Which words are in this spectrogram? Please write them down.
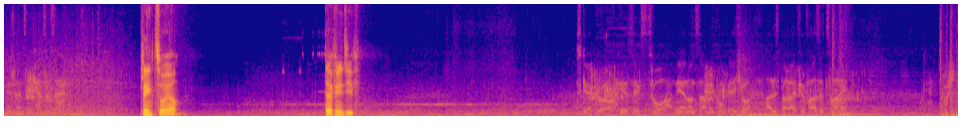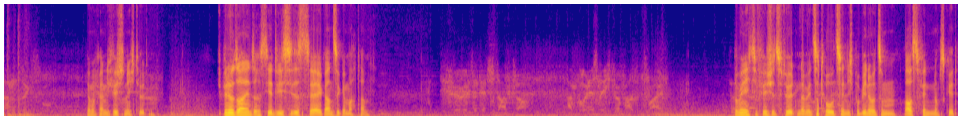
Hier scheint sicher zu sein. Klingt so, ja. Definitiv. Scarecrow, hier ist 6-2. Nähern uns Sammelpunkt Echo. Alles bereit für Phase 2. Verstanden, 6 Ja, man kann die Fische nicht töten. Ich bin nur daran interessiert, wie sie das äh, Ganze gemacht haben. Die Vögel sind jetzt startklar. Haben grünes Licht für Phase 2. Ich probiere nicht die Fische zu töten, damit sie tot sind. Ich probiere nur zum rausfinden, ob es geht.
